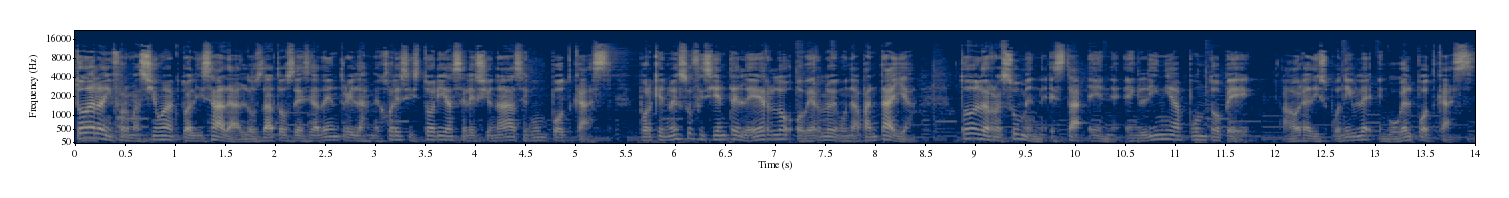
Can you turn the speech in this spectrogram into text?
Toda la información actualizada, los datos desde adentro y las mejores historias seleccionadas en un podcast, porque no es suficiente leerlo o verlo en una pantalla. Todo el resumen está en enlinea.pe, ahora disponible en Google Podcasts.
